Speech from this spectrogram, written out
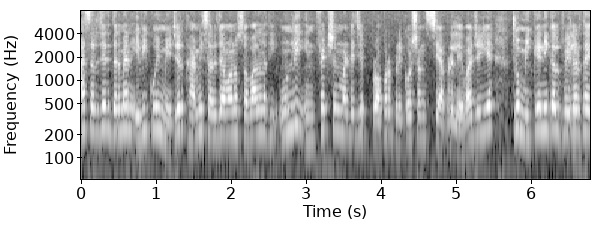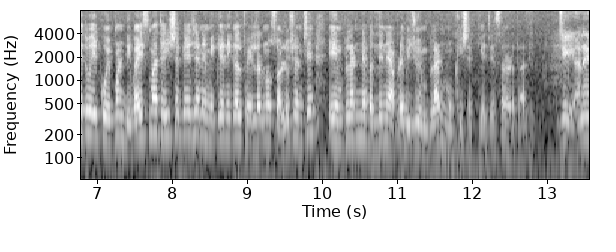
આ સર્જરી દરમિયાન એવી કોઈ મેજર ખામી સર્જાવાનો સવાલ નથી. ઓનલી ઇન્ફેક્શન માટે જે પ્રોપર પ્રિકોશન્સ છે આપણે લેવા જોઈએ. જો મિકેનિકલ ફેલર થાય તો એ કોઈ પણ ડિવાઇસમાં થઈ શકે છે અને મિકેનિકલ ફેલરનું સોલ્યુશન છે. એ ઇમ્પ્લાન્ટને બદલીને આપણે બીજું ઇમ્પ્લાન્ટ મૂકી શકીએ છીએ સરળતાથી. જી, અને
